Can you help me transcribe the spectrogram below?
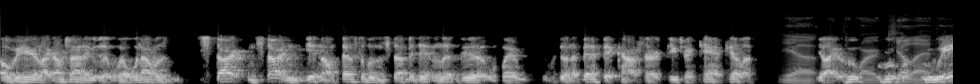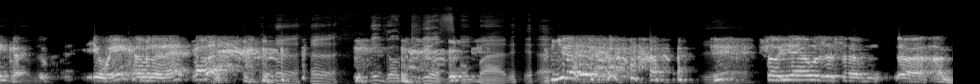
over here, like I'm trying to well when I was starting starting getting on festivals and stuff, it didn't look good when we were doing a benefit concert featuring Cam Killer. Yeah. You're like who, who, who we ain't co- yeah, we ain't coming to that. he gonna kill somebody. yeah. yeah. So yeah, it was just a, a, a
